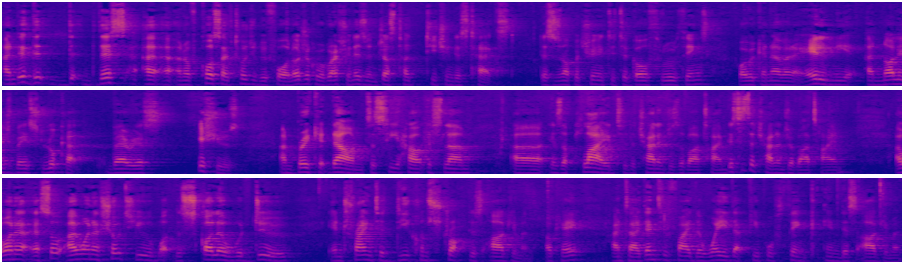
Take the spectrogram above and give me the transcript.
and this, uh, uh, and of course, I've told you before, logical regression isn't just teaching this text. This is an opportunity to go through things where we can have an ilmi, a knowledge-based look at various issues and break it down to see how Islam uh, is applied to the challenges of our time. This is the challenge of our time. I want to uh, so I want to show to you what the scholar would do in trying to deconstruct this argument, okay, and to identify the way that people think in this argument.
